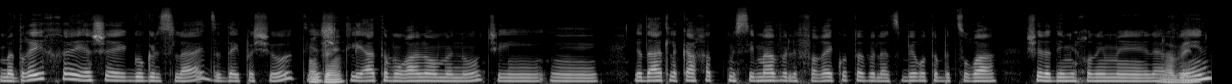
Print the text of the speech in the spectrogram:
מדריך, אה, יש אה, Google Slide, זה די פשוט. יש אוקיי. קליעת המורה לאומנות, שהיא אה, יודעת לקחת משימה ולפרק אותה ולהסביר אותה בצורה שילדים יכולים להבין. להבין.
